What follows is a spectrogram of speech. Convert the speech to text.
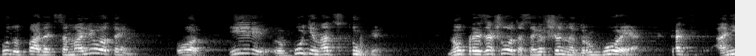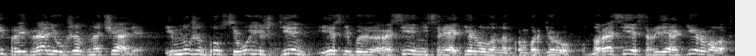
будут падать самолеты, вот, и Путин отступит. Но произошло-то совершенно другое. Как они проиграли уже в начале. Им нужен был всего лишь день, если бы Россия не среагировала на бомбардировку. Но Россия среагировала в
